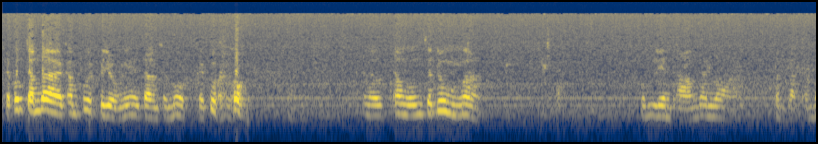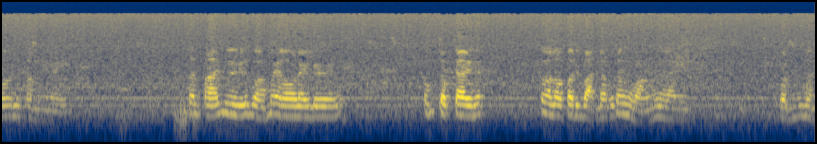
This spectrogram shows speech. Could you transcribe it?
แต่ผมจำได้คำพูดประโยคนี้ตามสมมติกับกู้ขงเราทำผมสะดุ้งว่า ผมเรียนถามท่านว่าปฏิบัติธรรมนี่ทำยังไงท่านพายมือแล้วบอกไม่เอาอะไรเลย ผมตกใจนะก็เราปฏิบัติเราก็ต้องหวังอะไรผลมัน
